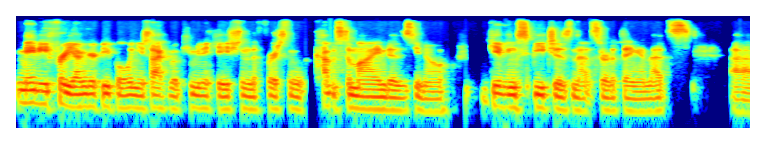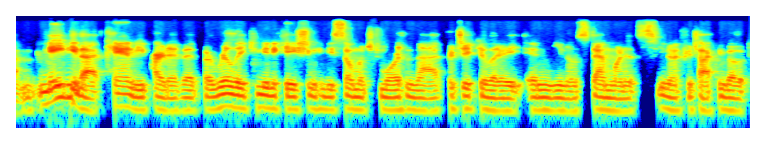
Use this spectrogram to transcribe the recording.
maybe for younger people when you talk about communication the first thing that comes to mind is you know giving speeches and that sort of thing and that's um, maybe that can be part of it but really communication can be so much more than that particularly in you know stem when it's you know if you're talking about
